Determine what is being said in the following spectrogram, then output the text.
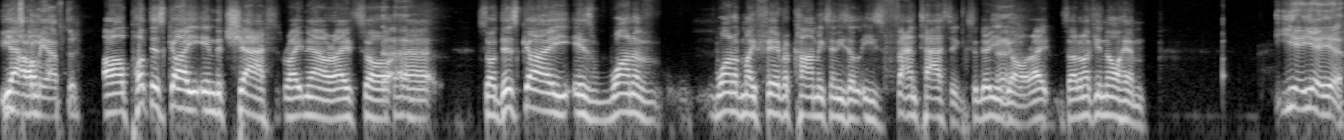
You Yeah, tell I'll- me after. I'll put this guy in the chat right now, right? So, uh, so this guy is one of one of my favorite comics, and he's a, he's fantastic. So there you Uh. go, right? So I don't know if you know him, Yeah, yeah, yeah.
